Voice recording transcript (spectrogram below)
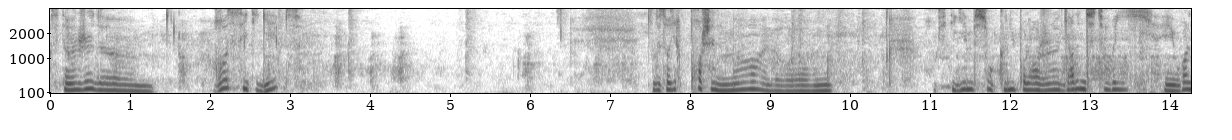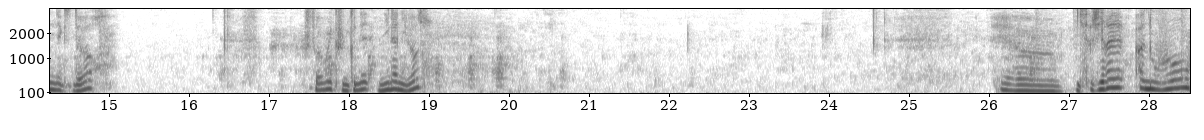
C'est un jeu de Rose City Games qui doit sortir prochainement. Alors, euh, City Games sont connus pour leurs jeux Garden Story et World Next Door. Je dois avouer que je ne connais ni l'un ni l'autre. Euh, il s'agirait à nouveau,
